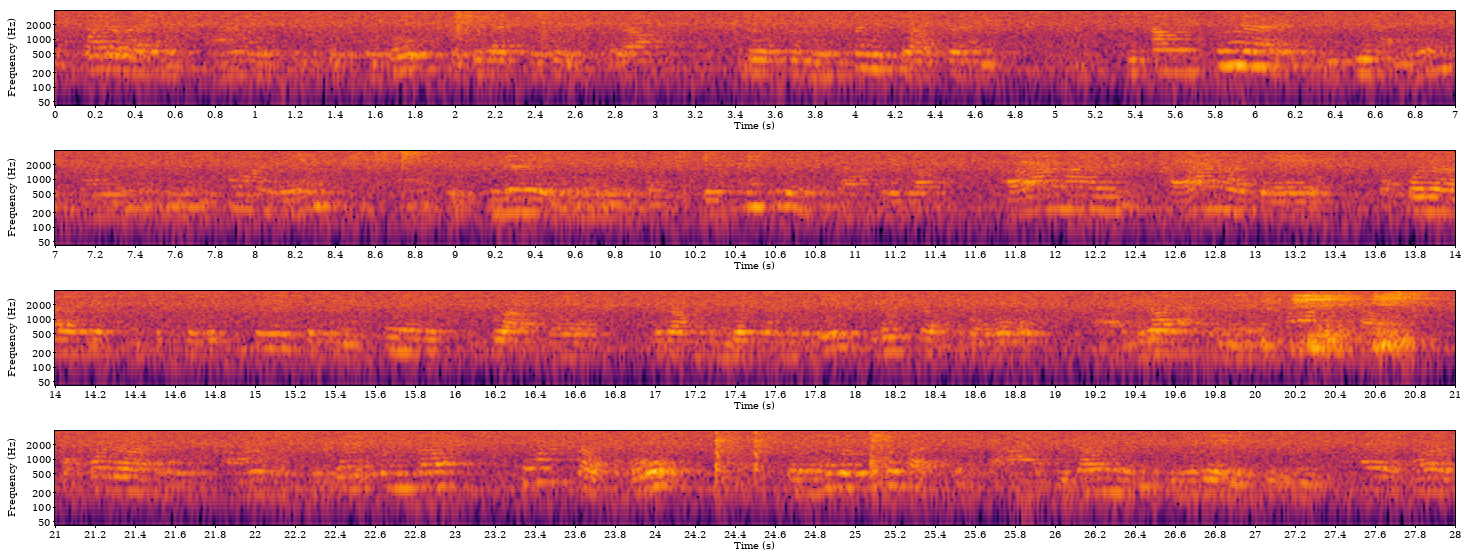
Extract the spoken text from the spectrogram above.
먹거리와 관련된 다양한 이슈들도 제기가 되고 있고요. 그리고 또 농촌 지역은 지방 소멸 위기라는 그런 상황에 어, 또 분명히 있는 것도 사실입니다. 그래서 다양한, 다양하게 먹거리와 관련된 정책들이 추진되고 있음에도 불구하고 이런 문제점들이 지속적으로 어, 일어나고 있는 상황에서 먹거리와 관련된 다양한 것들을 좀 더 통합적으로 접근을 해볼 필요가 있겠다. 이런 문제의식이 하에서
